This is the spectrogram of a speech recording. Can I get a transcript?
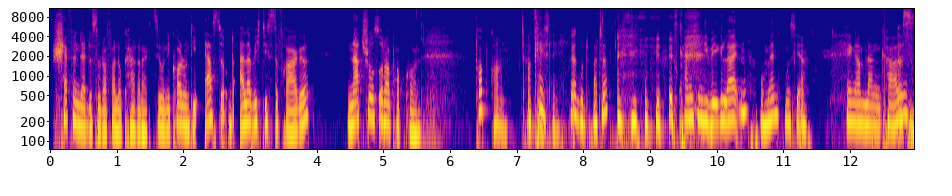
Chefin der Düsseldorfer Lokalredaktion. Nicole, und die erste und allerwichtigste Frage: Nachos oder Popcorn? Popcorn, tatsächlich. Okay. Ja, gut, warte. Das kann ich in die Wege leiten. Moment, ich muss hier hängen am langen Kabel. Das,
